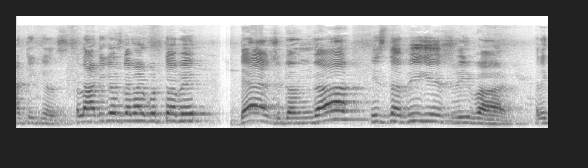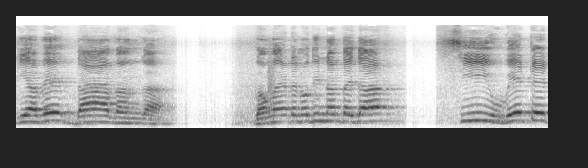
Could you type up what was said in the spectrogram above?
আর্টিকেলস তাহলে আর্টিকেলস ব্যবহার করতে হবে। Dash Ganga is the biggest river তাহলে কি হবে? দা গঙ্গা। গঙ্গা একটা নদীর নাম, তাই দা। She waited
